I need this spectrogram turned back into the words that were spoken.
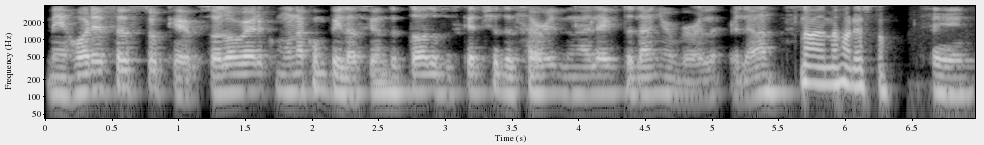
mejor es esto que solo ver como una compilación de todos los sketches de Saturday Night Live del año rele- relevantes? No, es mejor esto. Sí.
